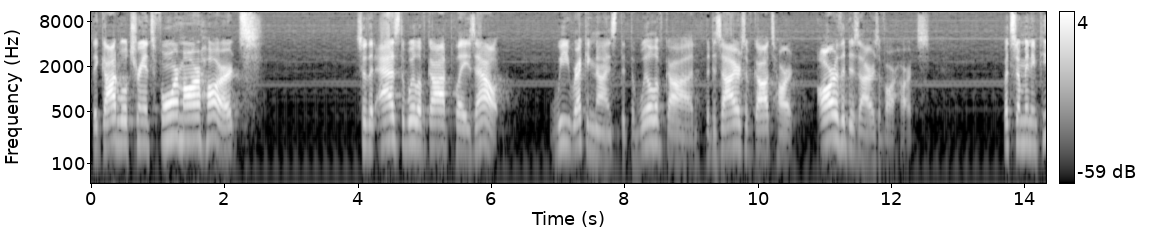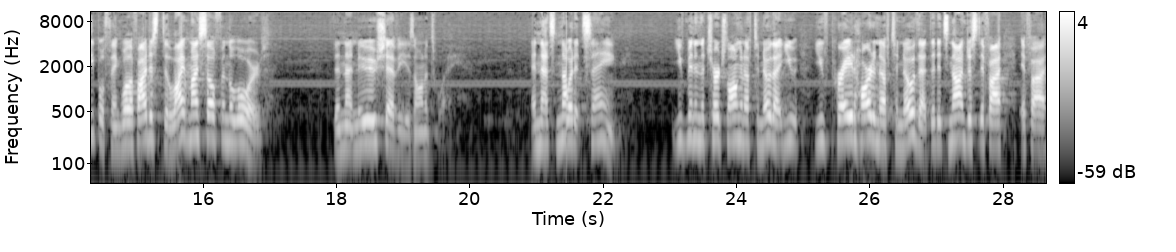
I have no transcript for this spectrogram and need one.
That God will transform our hearts so that as the will of God plays out, we recognize that the will of God, the desires of God's heart, are the desires of our hearts. But so many people think, well, if I just delight myself in the Lord, then that new Chevy is on its way. And that's not what it's saying. You've been in the church long enough to know that. You, you've prayed hard enough to know that. That it's not just if I, if I,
